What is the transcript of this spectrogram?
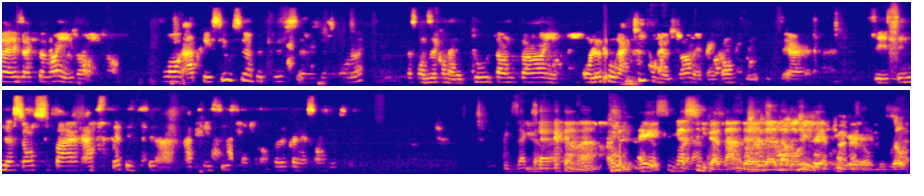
ben exactement. Et genre, pouvoir apprécier aussi un peu plus euh, de ce qu'on a. Parce qu'on disait qu'on avait tout le temps le temps et on l'a pour acquis qu'on a le temps, mais fin de compte, c'est- c'est un- c'est une notion super abstraite et difficile à apprécier si on n'a pas de connaissance de ça. Exactement. Cool. Hey, merci Nicolas d'avoir été avec euh, nous autres.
